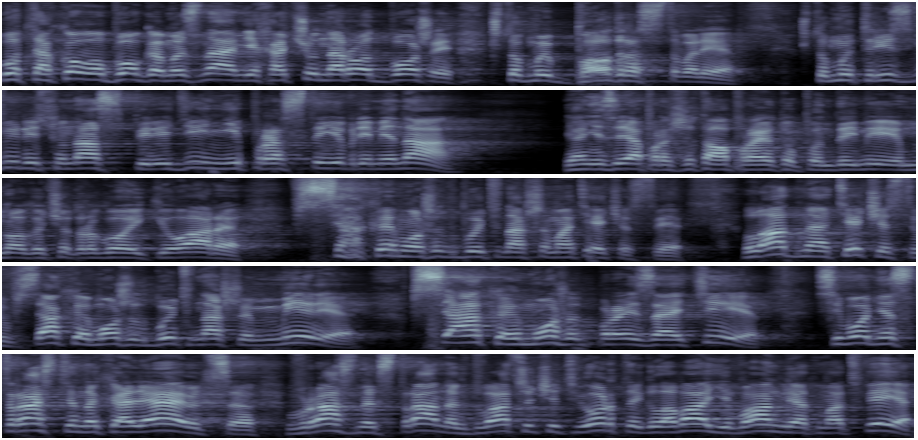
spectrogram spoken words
Вот такого Бога мы знаем. Я хочу, народ Божий, чтобы мы бодрствовали, чтобы мы трезвились. У нас впереди непростые времена. Я не зря прочитал про эту пандемию и много чего другое, QR. Всякое может быть в нашем Отечестве. Ладно, Отечестве, всякое может быть в нашем мире. Всякое может произойти. Сегодня страсти накаляются в разных странах. 24 глава Евангелия от Матфея,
